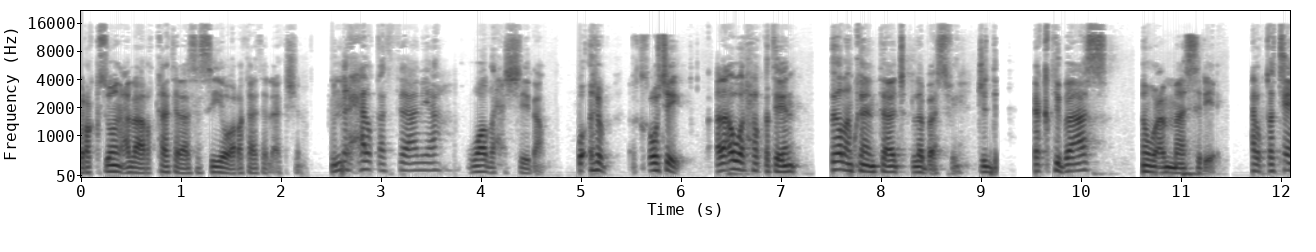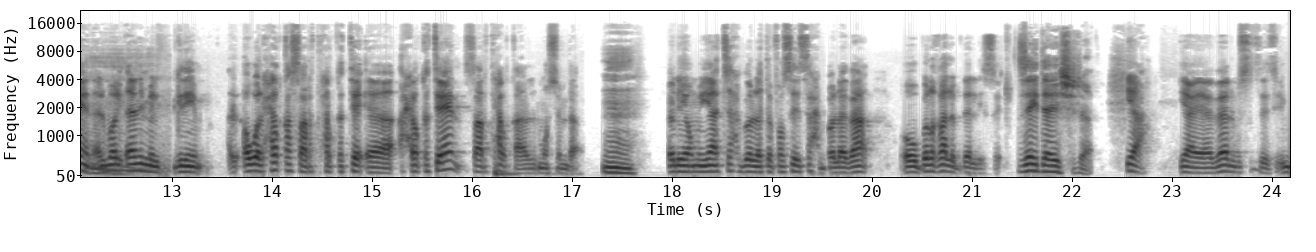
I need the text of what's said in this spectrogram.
يركزون على الأركات الأساسية وأركات الأكشن. من الحلقة الثانية واضح الشيء ذا. شوف أول شيء على اول حلقتين اغلب كان إنتاج لا بأس فيه جدا. اقتباس نوعا ما سريع. حلقتين الأنمي القديم. أول حلقة صارت حلقتين آه، حلقتين صارت حلقة الموسم ذا. اليوميات سحب ولا تفاصيل سحب ولا ذا وبالغالب ذا اللي يصير. زي داي الشجاع yeah. yeah yeah ذا بيصير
